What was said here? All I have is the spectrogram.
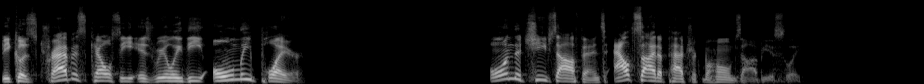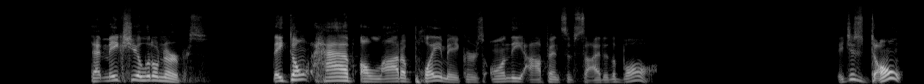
because Travis Kelce is really the only player on the Chiefs offense outside of Patrick Mahomes, obviously, that makes you a little nervous. They don't have a lot of playmakers on the offensive side of the ball. They just don't.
